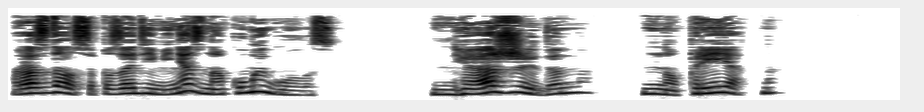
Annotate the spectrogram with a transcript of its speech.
Раздался позади меня знакомый голос. Неожиданно, но приятно.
